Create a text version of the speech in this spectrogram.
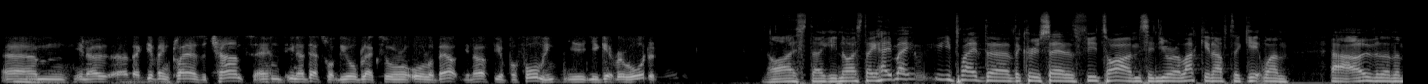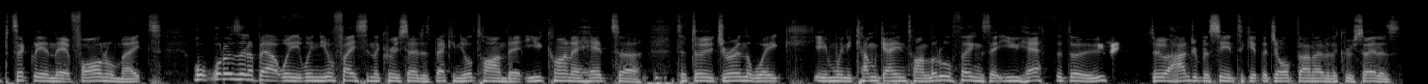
Um, you know, uh, they're giving players a chance, and you know that's what the All Blacks are all about. You know, if you're performing, you, you get rewarded. Nice, Dougie. Nice, Dougie. Hey, mate, you played the, the Crusaders a few times and you were lucky enough to get one uh, over them, and particularly in that final, mate. What, what is it about when, when you're facing the Crusaders back in your time that you kind of had to, to do during the week, even when you come game time, little things that you have to do, do 100% to get the job done over the Crusaders?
